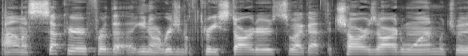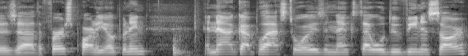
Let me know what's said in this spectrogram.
I'm a sucker for the, you know, original three starters, so I got the Charizard one, which was uh, the first part of the opening, and now I got Blastoise, and next I will do Venusaur.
